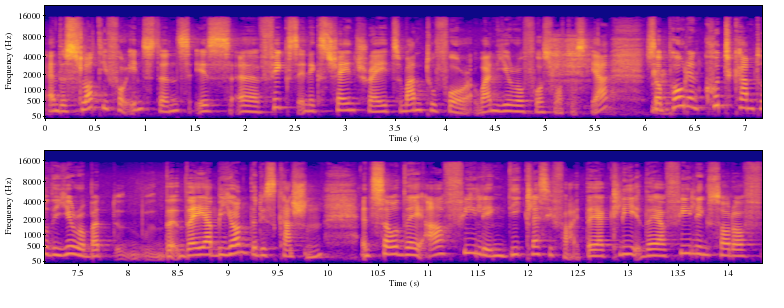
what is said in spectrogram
And the zloty, for instance, is uh, fixed in exchange rates one to four, one euro for zlotys. Yeah. So. Poland could come to the euro, but they are beyond the discussion, and so they are feeling declassified. They are clear. They are feeling sort of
